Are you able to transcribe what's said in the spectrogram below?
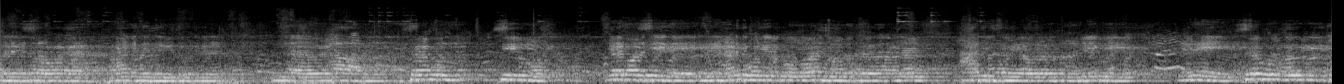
தலைவர் சார்பாக வணக்கத்தை தெரிவித்துக் கொள்கிறேன். இந்த விழா சிறப்பு சீரும் ஏற்பாடு செய்து இதை நடத்தி கொண்டிருக்கும் ஊராட்சி மன்ற தலைவர் அண்ணன் ஆதிசாமி அவர்களுக்கு நன்றி கூறி என்னை சிறப்பு கௌரவித்த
